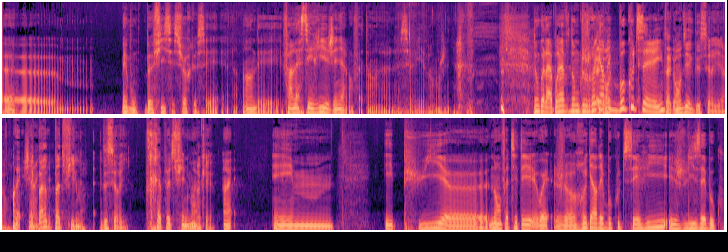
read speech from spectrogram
euh, mais bon, Buffy, c'est sûr que c'est un des. Enfin, la série est géniale en fait. hein. La série est vraiment géniale. donc voilà, bref, donc je regardais grand- beaucoup de séries. T'as grandi avec des séries alors Ouais, j'ai pas, pas de films, des séries. Très peu de films, ouais. Ok. Et hum, et puis euh, non, en fait, c'était ouais, je regardais beaucoup de séries et je lisais beaucoup.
